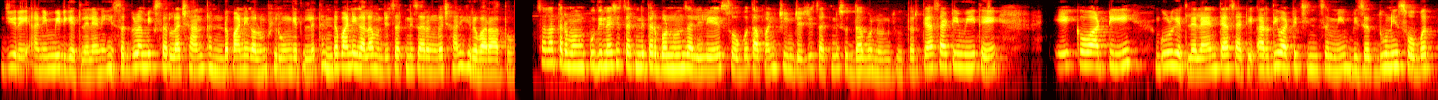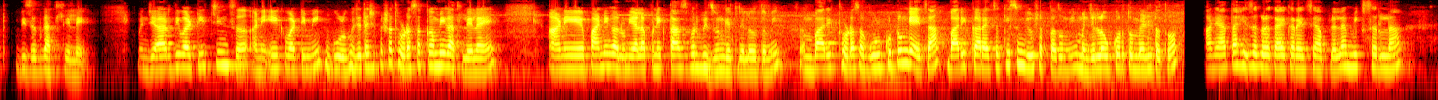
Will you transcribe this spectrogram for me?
जिरे आणि मीठ घेतलेले आणि हे सगळं मिक्सरला छान थंड पाणी घालून फिरवून घेतलेलं आहे. थंड पाणी घाला म्हणजे चटणीचा रंग छान हिरवा राहतो. चला तर मग पुदिन्याची चटणी तर बनवून झालेली आहे. सोबत आपण चिंचेची चटणीसुद्धा बनवून घेऊ. तर त्यासाठी मी इथे एक वाटी गूळ घेतलेला आहे आणि त्यासाठी अर्धी वाटी चिंच मी भिजत दोन्ही सोबत भिजत घातलेले आहे. म्हणजे अर्धी वाटी चिंच आणि एक वाटी मी गूळ. म्हणजे त्याच्यापेक्षा थोडासा कमी घातलेला आहे. आणि पाणी घालून याला पण एक तासभर भिजवून घेतलेलं होतं मी. बारीक थोडासा गूळ कुटून घ्यायचा. बारीक करायचं किसून घेऊ शकता तुम्ही. म्हणजे लवकर तो मेल्ट होतो. आणि आता हे सगळं काय करायचं आहे आपल्याला? मिक्सरला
